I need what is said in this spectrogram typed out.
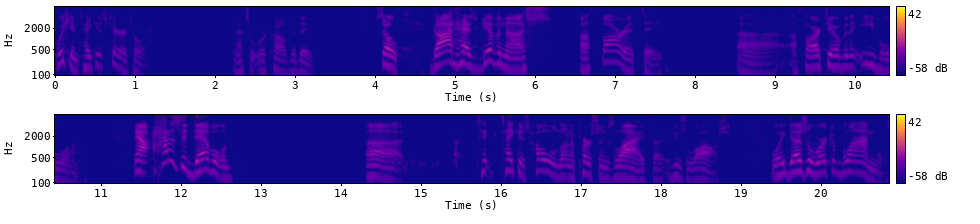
We can take his territory. That's what we're called to do. So, God has given us authority, uh, authority over the evil one. Now, how does the devil uh, t- take his hold on a person's life uh, who's lost? Well, he does a work of blindness.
